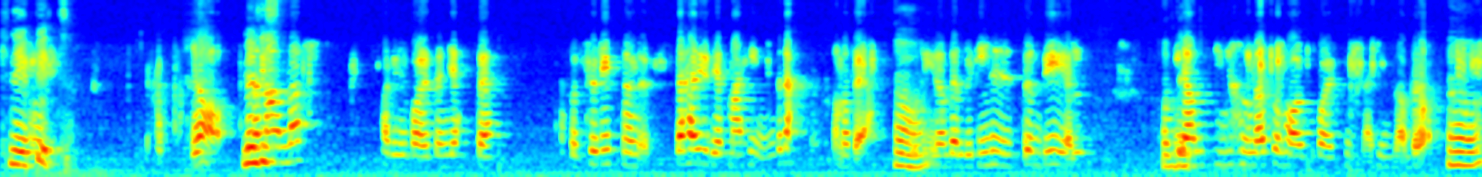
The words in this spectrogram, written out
knepigt. Ja, Men men, visst- annars har det ju varit en jätte... Alltså turismen, det här är ju det som har hindrat, kan man säga. Ja. Och det är en väldigt liten del Av i det. allting annat som har varit så himla, himla bra. Ja.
